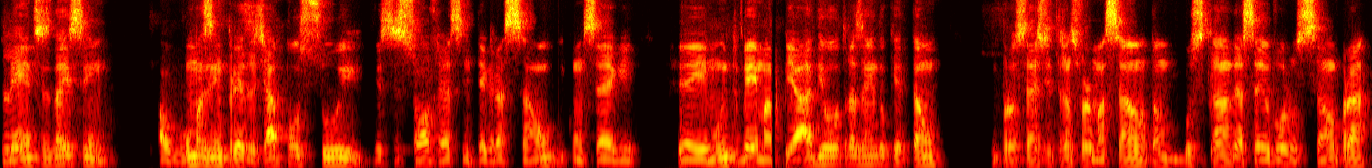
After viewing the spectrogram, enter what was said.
clientes, daí sim. Algumas empresas já possuem esse software, essa integração, e consegue é, muito bem mapeado, e outras ainda que estão em processo de transformação, estão buscando essa evolução para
